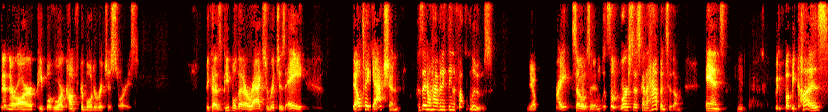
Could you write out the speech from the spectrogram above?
than there are people who are comfortable to riches stories? Because people that are rags to riches, a, they'll take action because they don't have anything to fucking lose. Yep right? So, so what's the worst that's going to happen to them? And but because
